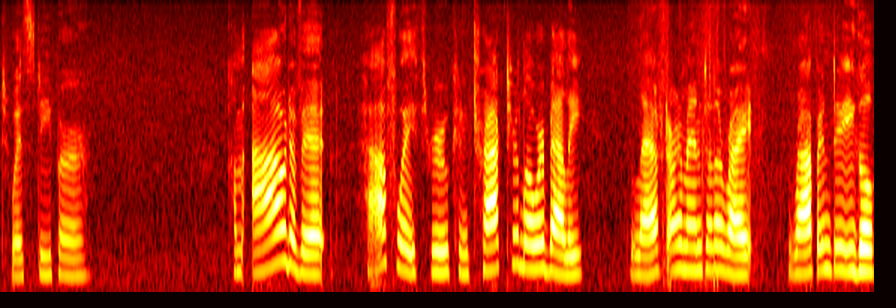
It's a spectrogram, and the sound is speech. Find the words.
Twist deeper. Come out of it halfway through. Contract your lower belly. Left arm into the right. Wrap into eagle.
